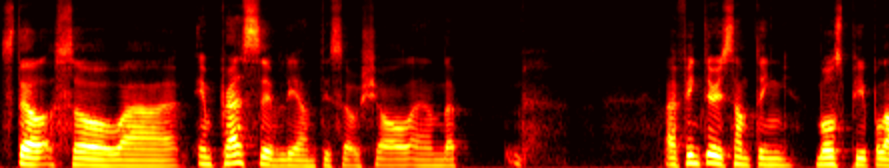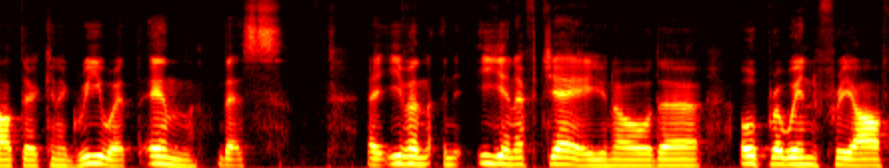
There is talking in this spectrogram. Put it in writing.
Still, so uh, impressively antisocial, and uh, I think there is something most people out there can agree with in this. Uh, even an ENFJ, you know, the Oprah Winfrey of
